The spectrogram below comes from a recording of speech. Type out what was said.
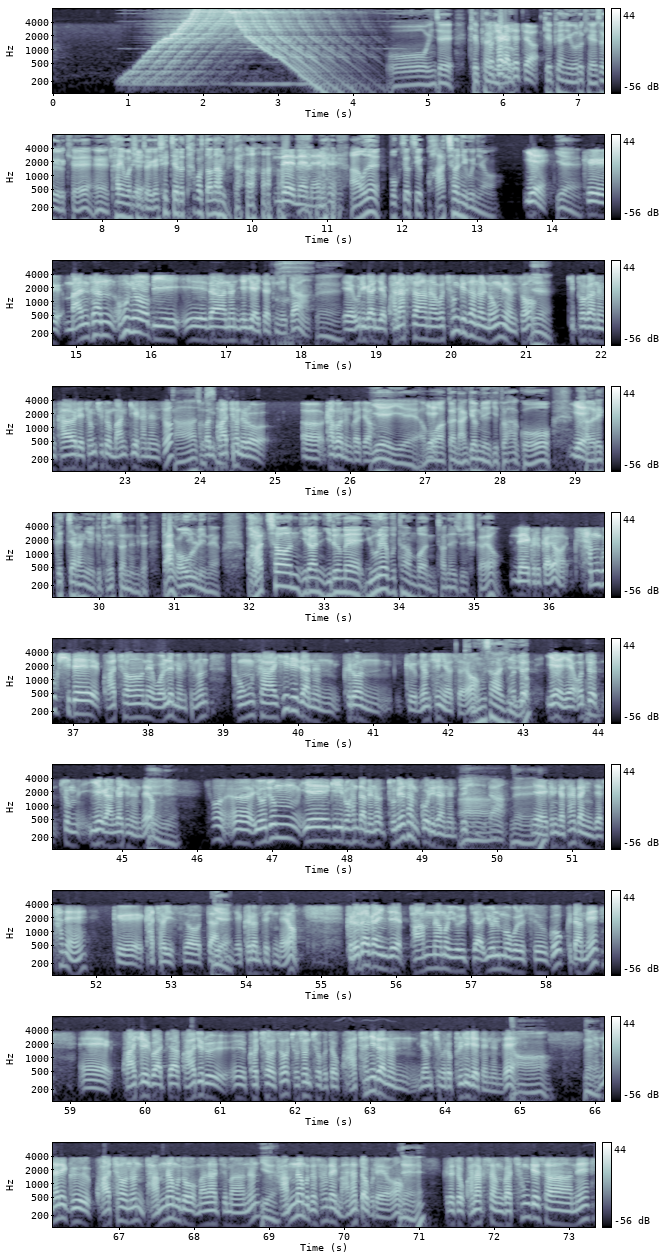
오, 이제 개편 이후로, 도착하셨죠? 개편 이후로 계속 이렇게 예, 타임머신 예. 저희가 실제로 타고 떠납니다. 네네네. 네. 아, 오늘 목적지 과천이군요. 예. 예. 그 만산 홍협이라는 얘기가 있지 않습니까? 예. 예, 우리가 이제 관악산하고 청계산을 넘으면서 예. 깊어가는 가을의 정취도 만끽하면서 아, 한번. 과천으로 어, 가보는 거죠. 예, 예. 아, 뭐 예. 아까 낙엽 얘기도 하고 예. 가을의 끝자락 얘기도 했었는데 딱 어울리네요. 과천이란 이름의 유래부터 한번 전해 주실까요? 네, 그럴까요? 삼국 시대 과천의 원래 명칭은 동사힐이라는 그런 그 명칭이었어요. 동사힐요? 어떠- 예, 예. 어떻 좀 이해가 안 가시는데요. 예, 예. 현- 어, 요즘 얘기로 한다면은 두메산골이라는 뜻입니다. 아, 네. 예, 그러니까 상당히 이제 산에 그 갇혀 있었다는 예. 그런 뜻인데요. 그러다가 이제 밤나무 율자 율목을 쓰고 그다음에 에, 과실과자 과주를 거쳐서 조선 초부터 과천이라는 명칭으로 불리게 됐는데 아, 네. 옛날에 그 과천은 밤나무도 많았지만은 예. 감나무도 상당히 많았다고 그래요. 네. 그래서 관악산과 청계산에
